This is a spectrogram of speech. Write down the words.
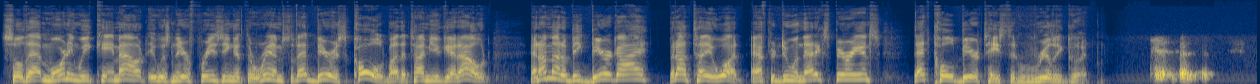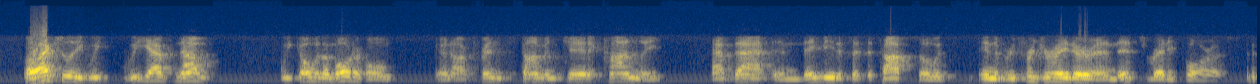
So that morning we came out, it was near freezing at the rim. So that beer is cold by the time you get out. And I'm not a big beer guy, but I'll tell you what, after doing that experience, that cold beer tasted really good. well, actually, we we have now we go with a motorhome, and our friends Tom and Janet Conley have that, and they meet us at the top, so it's in the refrigerator and it's ready for us.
